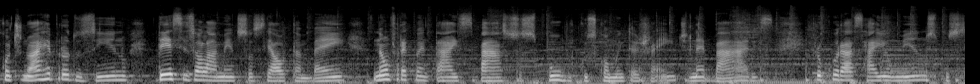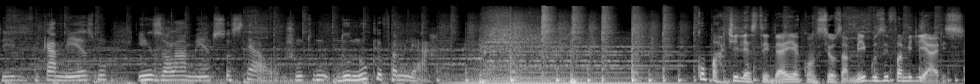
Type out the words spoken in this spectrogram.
continuar reproduzindo, ter esse isolamento social também, não frequentar espaços públicos com muita gente, né? Bares, procurar sair o menos possível, ficar mesmo em isolamento social, junto do núcleo familiar. Compartilhe esta ideia com seus amigos e familiares.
